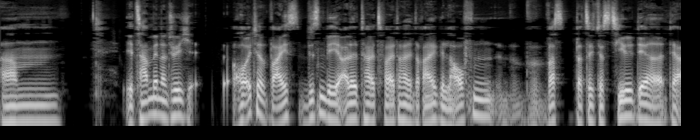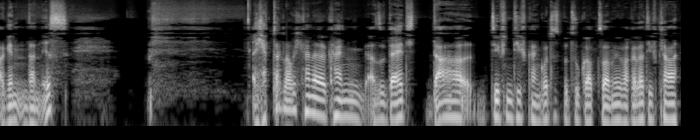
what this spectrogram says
Ähm, jetzt haben wir natürlich, heute weiß, wissen wir ja alle Teil 2, Teil 3 gelaufen, was tatsächlich das Ziel der, der Agenten dann ist. Ich habe da glaube ich keine, keinen, also da hätte ich da definitiv keinen Gottesbezug gehabt, sondern mir war relativ klar,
